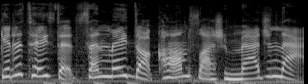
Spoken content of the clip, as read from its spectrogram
Get a taste at sunmade.com slash imagine that.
